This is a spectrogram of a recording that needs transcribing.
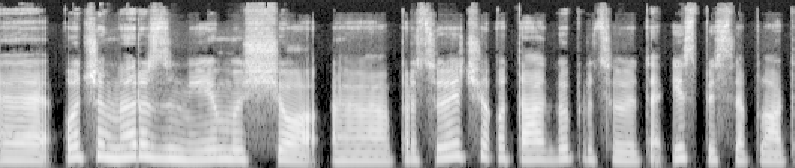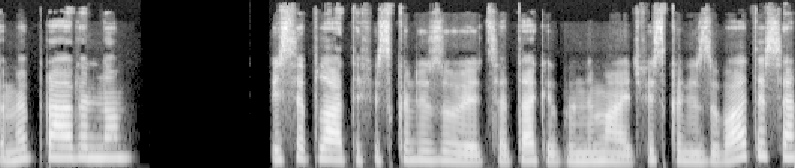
Е, отже, ми розуміємо, що працюючи отак, ви працюєте із післяплатами правильно. Після плати фіскалізуються так, як вони мають фіскалізуватися.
